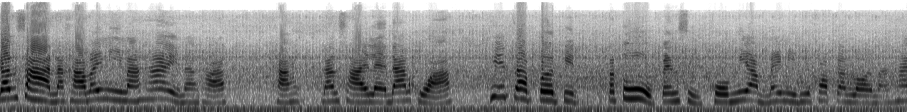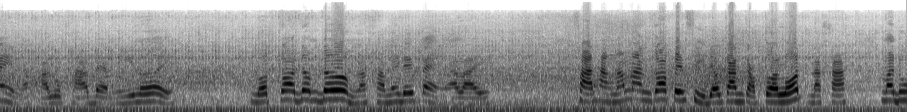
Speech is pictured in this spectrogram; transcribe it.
กันสาดนะคะไม่มีมาให้นะคะ ทั้งด้านซ้ายและด้านขวา ที่จะเปิดปิดประตูเป็นสีโครเมียม ไม่มีที่ครอบกันรอยมาให้นะคะ ลูกค้าแบบนี้เลยรถก็เดิมๆนะคะ ไม่ได้แต่งอะไร ฝาถังน้ำมันก็เป็นสีเดียวกันกับตัวรถนะคะ มาดู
